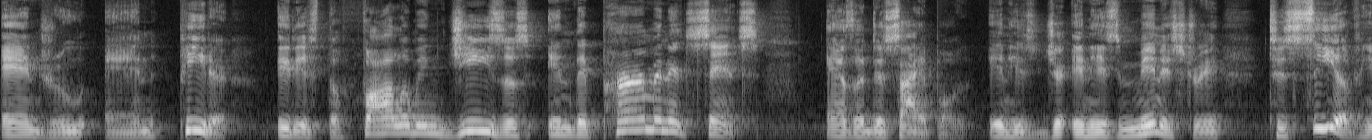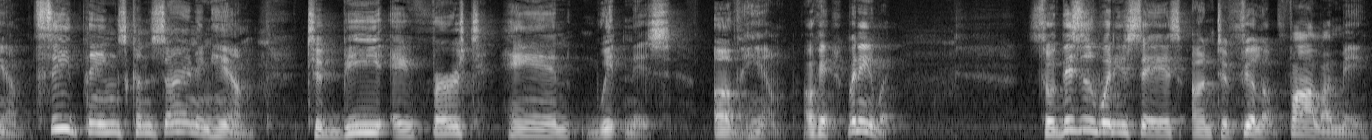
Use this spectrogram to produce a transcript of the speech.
Andrew and Peter. It is the following Jesus in the permanent sense as a disciple in his in his ministry to see of him, see things concerning him, to be a first-hand witness of him. Okay, but anyway, so this is what he says unto Philip, follow me.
